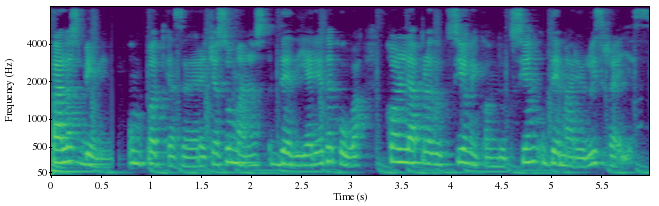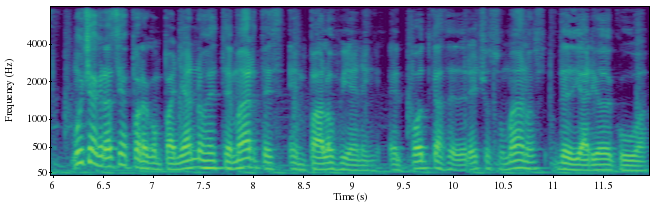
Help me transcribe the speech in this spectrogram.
Palos Vienen, un podcast de derechos humanos de Diario de Cuba con la producción y conducción de Mario Luis Reyes. Muchas gracias por acompañarnos este martes en Palos Vienen, el podcast de derechos humanos de Diario de Cuba.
